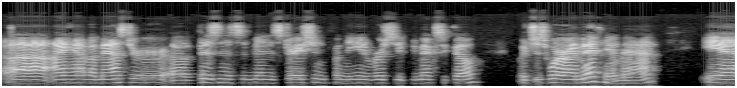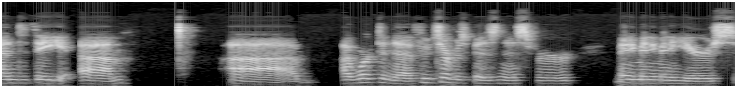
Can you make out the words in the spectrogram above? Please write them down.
Uh, I have a Master of Business Administration from the University of New Mexico, which is where I met him at and the um, uh, I worked in the food service business for many, many, many years,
